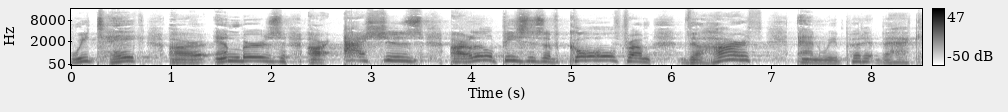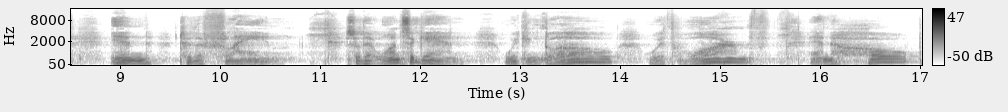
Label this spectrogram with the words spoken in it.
We take our embers, our ashes, our little pieces of coal from the hearth, and we put it back into the flame so that once again we can glow with warmth and hope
